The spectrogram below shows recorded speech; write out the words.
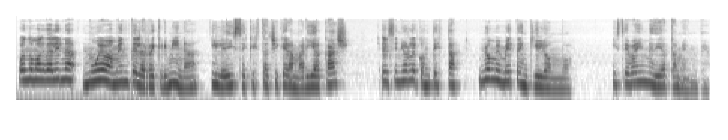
Cuando Magdalena nuevamente le recrimina y le dice que esta chica era María Cash, el señor le contesta no me meta en quilombo y se va inmediatamente.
